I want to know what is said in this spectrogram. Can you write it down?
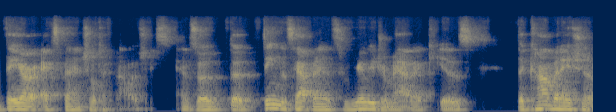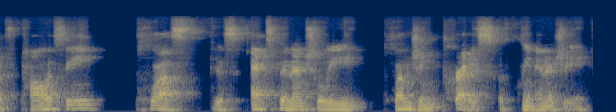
they are exponential technologies. And so the thing that's happening that's really dramatic is the combination of policy plus this exponentially plunging price of clean energy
